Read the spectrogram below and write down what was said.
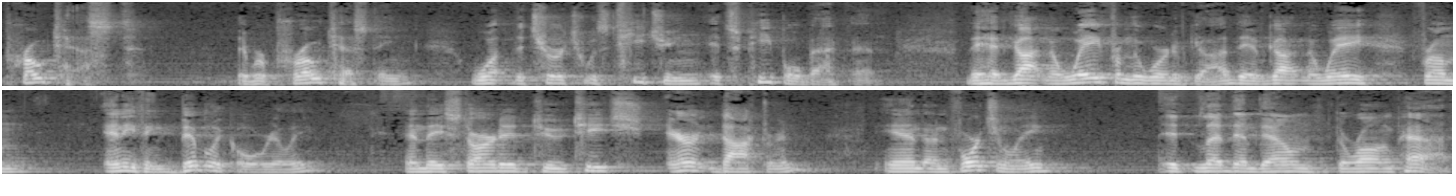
protest. They were protesting what the church was teaching its people back then. They had gotten away from the Word of God, they have gotten away from anything biblical, really, and they started to teach errant doctrine, and unfortunately, it led them down the wrong path.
